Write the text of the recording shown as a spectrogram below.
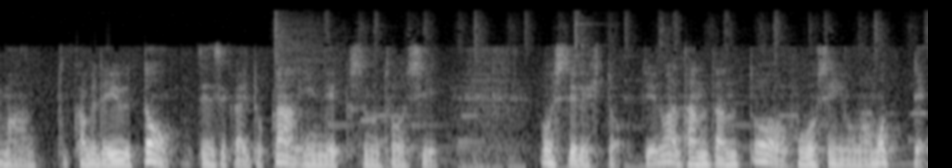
まあ、株で言うと全世界とかインデックスの投資をしてる人っていうのは淡々と方針を守って、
